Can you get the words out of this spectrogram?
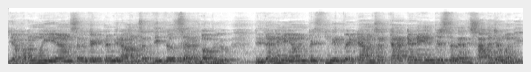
ఎవరము ఏ ఆన్సర్ పెట్టినా మీరు ఆన్సర్ దిద్దొస్తారు బబులు. దిద్దంగానే ఏమనిపిస్తుంది? మీరు పెట్టే ఆన్సర్ కరెక్ట్ అనే అనిపిస్తుంది. అది సహజం అది.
